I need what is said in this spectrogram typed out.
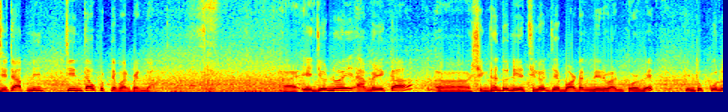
যেটা আপনি চিন্তাও করতে পারবেন না। এই জন্যই আমেরিকা সিদ্ধান্ত নিয়েছিল যে বর্ডার নির্মাণ করবে। কিন্তু কোনো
